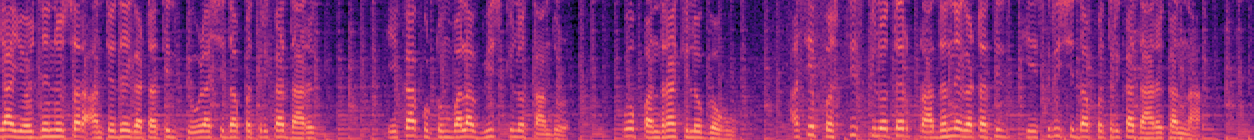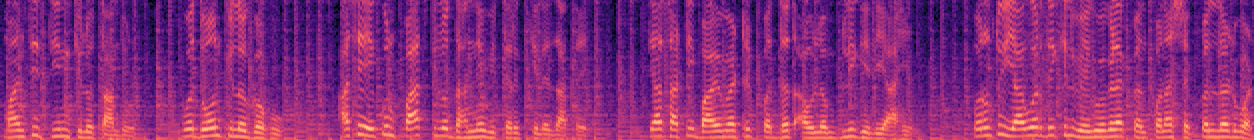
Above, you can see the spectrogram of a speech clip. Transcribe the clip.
या योजनेनुसार अंत्योदय गटातील पिवळ्या शिधापत्रिका धारक एका कुटुंबाला वीस किलो तांदूळ व पंधरा किलो गहू असे पस्तीस किलो तर प्राधान्य गटातील केसरी शिधापत्रिका धारकांना मानसी तीन किलो तांदूळ व दोन किलो गहू असे एकूण पाच किलो धान्य वितरित केले जाते. त्यासाठी बायोमॅट्रिक पद्धत अवलंबली गेली आहे. परंतु यावर देखील वेगवेगळ्या कल्पना शक्कल लढवट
